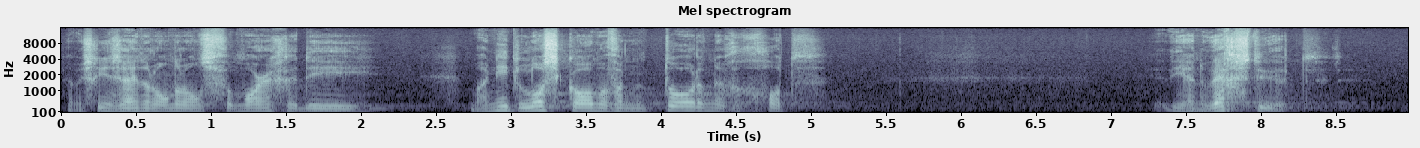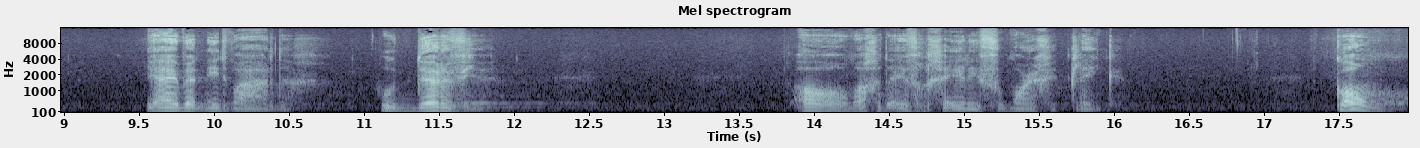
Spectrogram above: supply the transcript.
En misschien zijn er onder ons vanmorgen die maar niet loskomen van een torenige God. Die hen wegstuurt. Jij bent niet waardig. Hoe durf je? Oh, mag het evangelie vanmorgen klinken. Kom.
